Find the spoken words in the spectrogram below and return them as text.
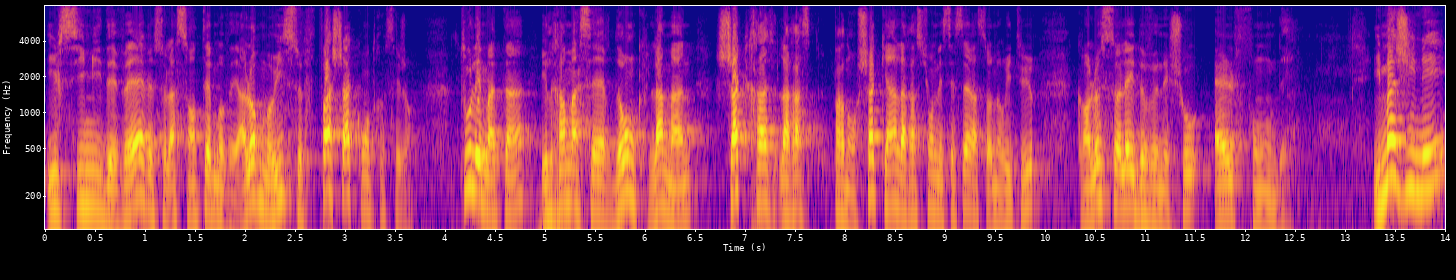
Il s'y mit des vers et cela sentait mauvais. Alors Moïse se fâcha contre ces gens. Tous les matins, ils ramassèrent donc la manne, chaque, chacun la ration nécessaire à sa nourriture. Quand le soleil devenait chaud, elle fondait. Imaginez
